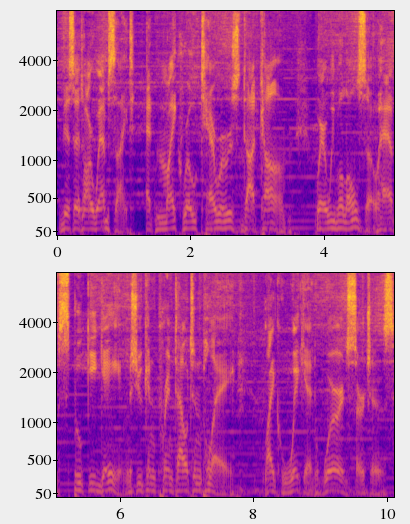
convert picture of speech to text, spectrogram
visit our website at microterrors.com, where we will also have spooky games you can print out and play, like wicked word searches,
